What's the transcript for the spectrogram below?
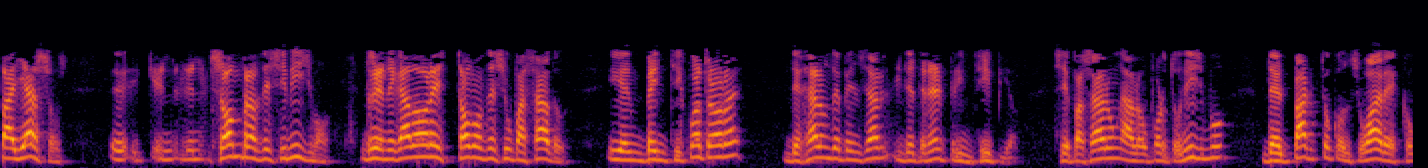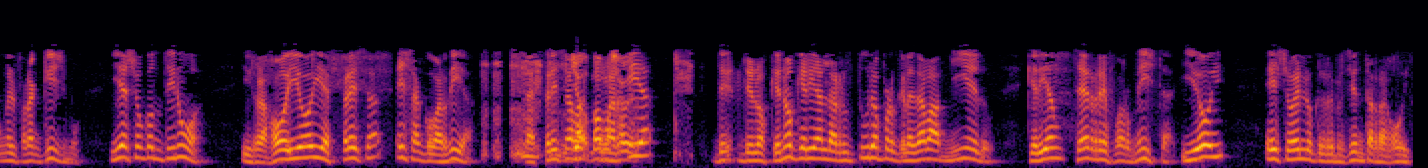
payasos, eh, sombras de sí mismos, renegadores todos de su pasado, y en 24 horas dejaron de pensar y de tener principios se pasaron al oportunismo del pacto con Suárez, con el franquismo. Y eso continúa. Y Rajoy hoy expresa esa cobardía. La expresa la cobardía de, de, los que no querían la ruptura porque les daba miedo. Querían ser reformistas. Y hoy eso es lo que representa Rajoy,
